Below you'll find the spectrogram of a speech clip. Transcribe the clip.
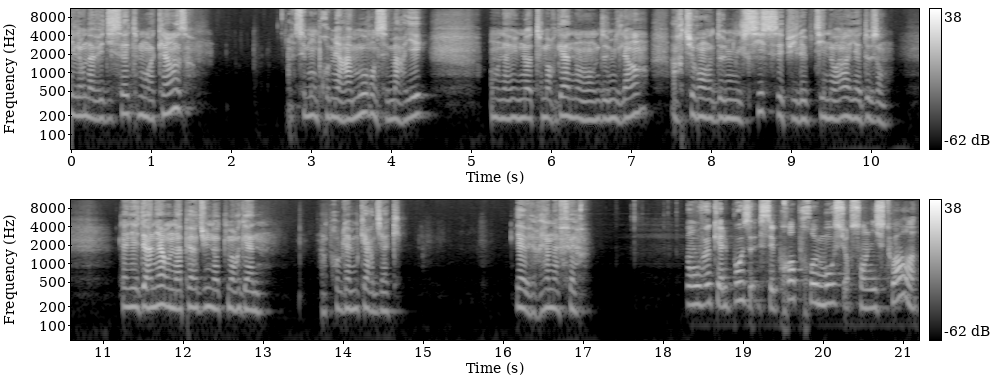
il en avait 17, moi 15. C'est mon premier amour, on s'est mariés. On a eu notre Morgane en 2001, Arthur en 2006 et puis le petit Noah il y a deux ans. L'année dernière, on a perdu notre Morgane. Un problème cardiaque. Il y avait rien à faire. On veut qu'elle pose ses propres mots sur son histoire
